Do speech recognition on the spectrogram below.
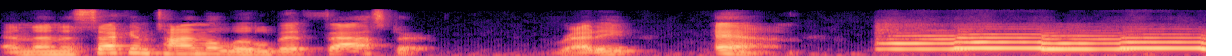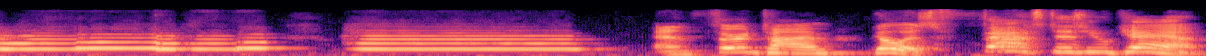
And then a second time a little bit faster. Ready? And. And third time, go as fast as you can.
